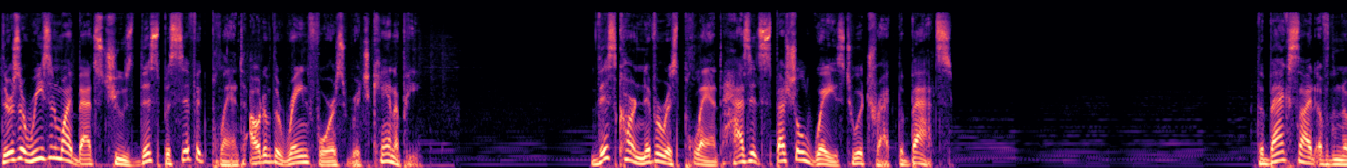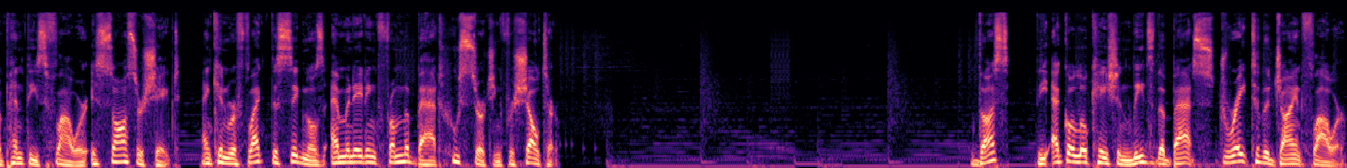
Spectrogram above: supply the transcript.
There's a reason why bats choose this specific plant out of the rainforest-rich canopy. This carnivorous plant has its special ways to attract the bats. The backside of the Nepenthes flower is saucer-shaped and can reflect the signals emanating from the bat who's searching for shelter. Thus, the echolocation leads the bat straight to the giant flower,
